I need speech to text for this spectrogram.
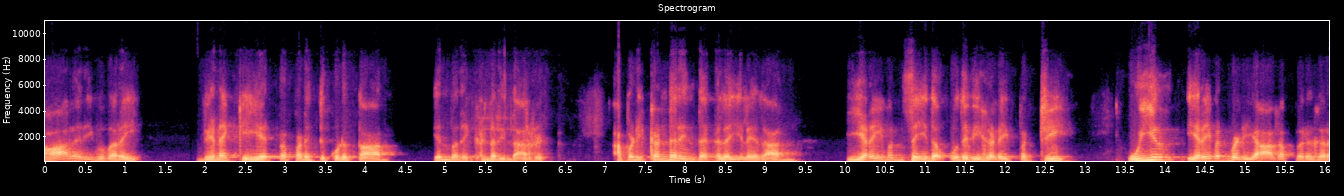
ஆறறிவு வரை வினைக்கு ஏற்ப படைத்து கொடுத்தான் என்பதை கண்டறிந்தார்கள். அப்படி கண்டறிந்த நிலையிலேதான் இறைவன் செய்த உதவிகளை பற்றி உயிர் இறைவன் வழியாக பெறுகிற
